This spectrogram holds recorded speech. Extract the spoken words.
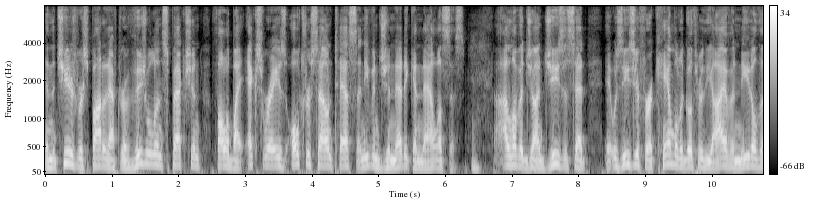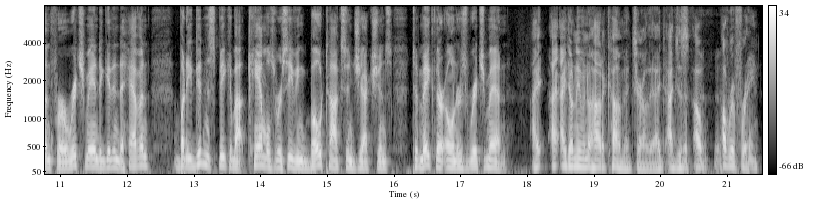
And the cheaters were spotted after a visual inspection, followed by x rays, ultrasound tests, and even genetic analysis. Mm. I love it, John. Jesus said it was easier for a camel to go through the eye of a needle than for a rich man to get into heaven but he didn't speak about camels receiving Botox injections to make their owners rich men. I, I don't even know how to comment, Charlie. I, I just, I'll, I'll refrain.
